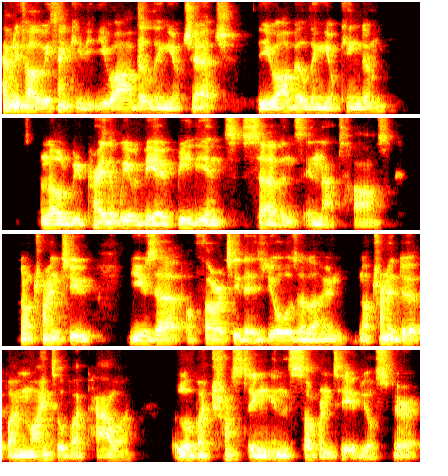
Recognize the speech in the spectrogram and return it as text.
Heavenly Father, we thank you that you are building your church, that you are building your kingdom. And Lord, we pray that we would be obedient servants in that task, not trying to usurp authority that is yours alone, not trying to do it by might or by power, but Lord, by trusting in the sovereignty of your spirit.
